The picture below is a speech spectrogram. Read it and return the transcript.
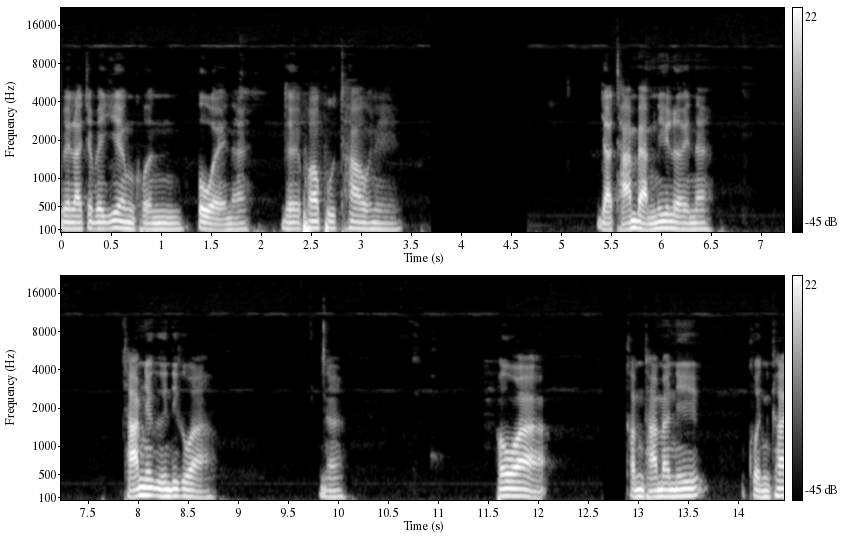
เวลาจะไปเยี่ยมคนป่วยนะโดยเพาะผู้เฒ่านี่อย่าถามแบบนี้เลยนะ ถามอย่างอื่นดีกว่านะ เพราะว่าคำถามแบบนี้ คนไข้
